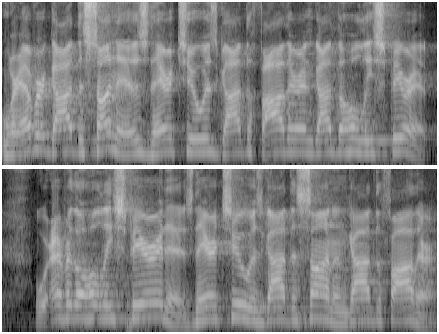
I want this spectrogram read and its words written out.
Wherever God the Son is, there too is God the Father and God the Holy Spirit. Wherever the Holy Spirit is, there too is God the Son and God the Father.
